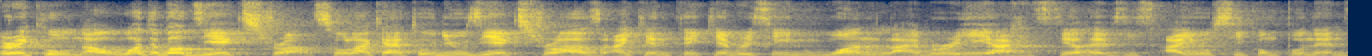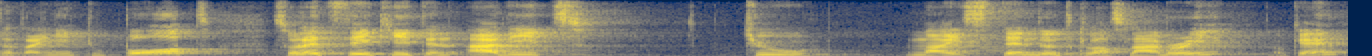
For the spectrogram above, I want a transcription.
Very cool. Now, what about the extras? So like I told you, the extras, I can take everything in one library. I still have this IOC component that I need to port. So let's take it and add it to my standard class library, okay?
